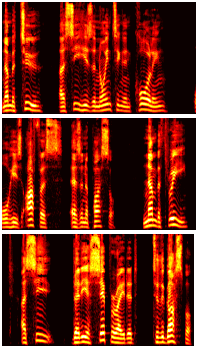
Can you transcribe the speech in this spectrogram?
Number two, I see his anointing and calling or his office as an apostle. Number three, I see that he is separated to the gospel.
